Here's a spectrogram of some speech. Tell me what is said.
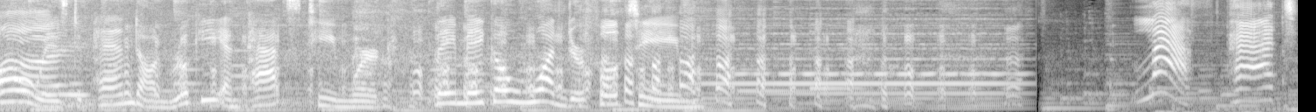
always depend on Rookie and Pat's teamwork. They make a wonderful team. Laugh, Pat.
